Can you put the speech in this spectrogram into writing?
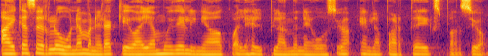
hay que hacerlo de una manera que vaya muy delineada cuál es el plan de negocio en la parte de expansión.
